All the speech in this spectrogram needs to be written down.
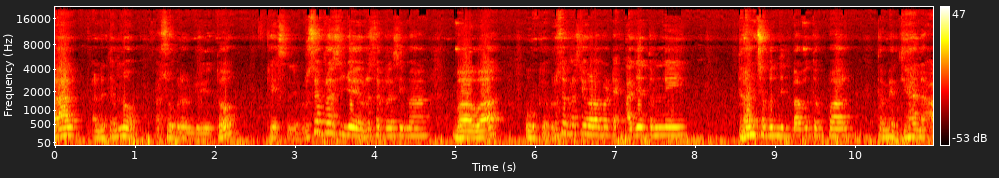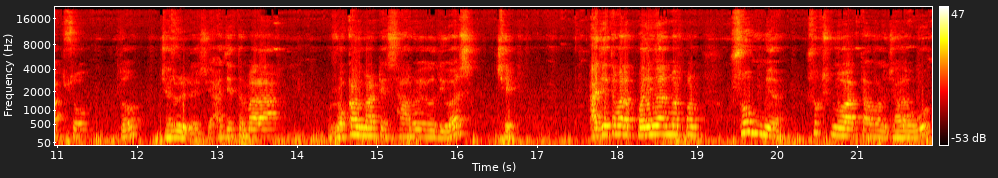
લાલ અને તેમનો અશુભ રંગ જોઈએ તો કેસરી. વૃષભ રાશિ જોઈએ. વૃષભ રાશિમાં બ વ ઓકે વૃષભ રાશિવાળા માટે આજે તમને ધન સંબંધિત બાબતો પર તમે ધ્યાન આપશો તો જરૂરી રહેશે. આજે તમારા રોકાણ માટે સારો એવો દિવસ છે. આજે તમારા પરિવારમાં પણ સૌમ્ય સૂક્ષ્મ વાતાવરણ જાળવવું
